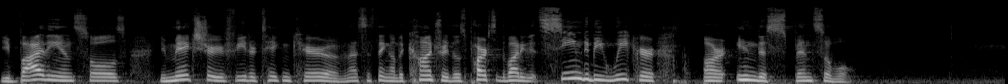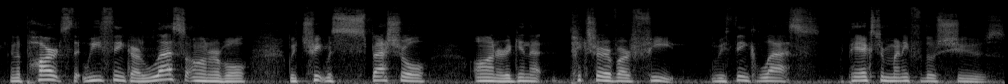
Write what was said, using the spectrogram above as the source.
you buy the insoles, you make sure your feet are taken care of. And that's the thing. On the contrary, those parts of the body that seem to be weaker are indispensable. And the parts that we think are less honorable, we treat with special honor. Again, that picture of our feet, we think less. We pay extra money for those shoes.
